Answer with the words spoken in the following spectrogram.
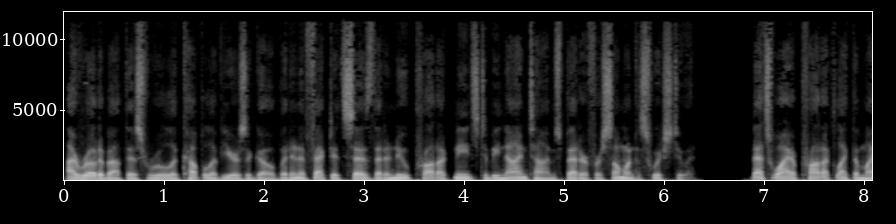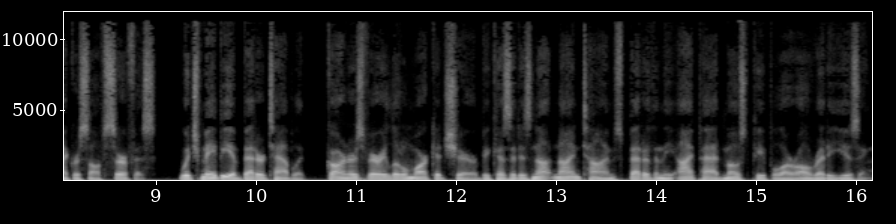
I wrote about this rule a couple of years ago, but in effect, it says that a new product needs to be nine times better for someone to switch to it. That's why a product like the Microsoft Surface, which may be a better tablet, garners very little market share because it is not nine times better than the iPad most people are already using.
